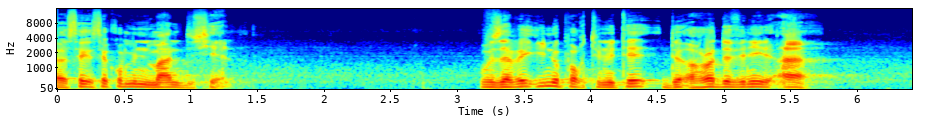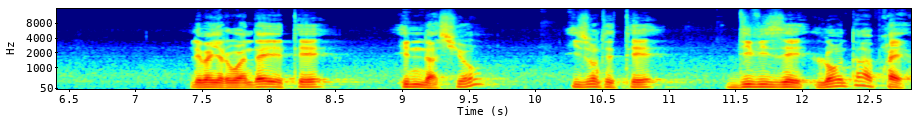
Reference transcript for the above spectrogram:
Euh, c'est comme une manne du ciel. Vous avez une opportunité de redevenir un. Les Banyarwandais étaient une nation. Ils ont été divisés longtemps après.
